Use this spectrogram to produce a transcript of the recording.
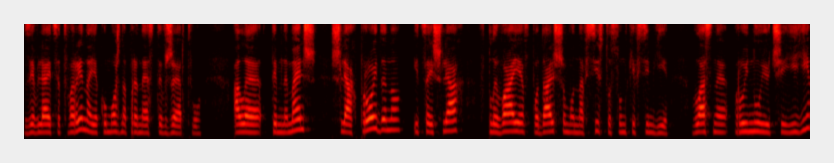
З'являється тварина, яку можна принести в жертву. Але тим не менш, шлях пройдено, і цей шлях впливає в подальшому на всі стосунки в сім'ї, власне, руйнуючи її.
